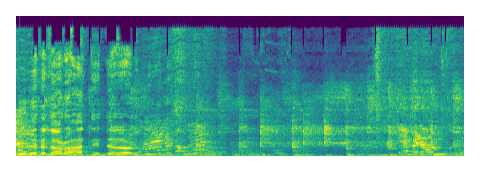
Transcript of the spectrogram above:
দুজনে ধরো হাতে ধরো দুজনে ক্যামেরা অন করে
